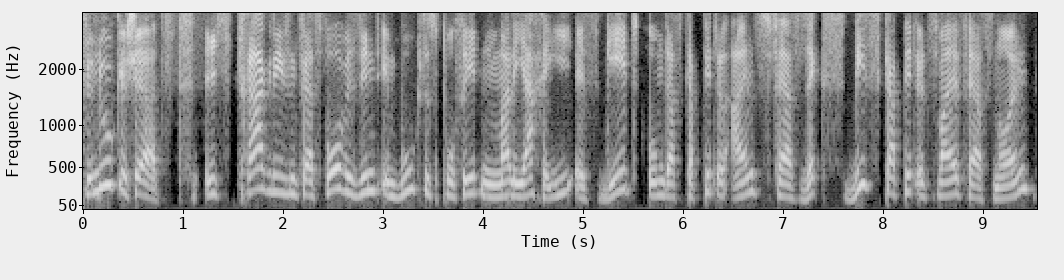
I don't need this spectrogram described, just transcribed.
Genug gescherzt. Ich trage diesen Vers vor. Wir sind im Buch des Propheten Malachi. Es geht um das Kapitel 1, Vers 6 bis Kapitel 2, Vers 9.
